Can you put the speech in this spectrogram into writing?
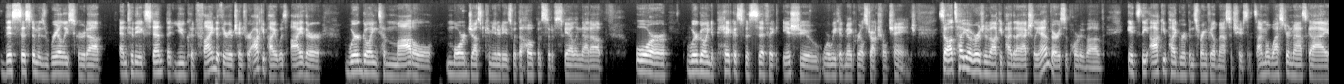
this system is really screwed up. And to the extent that you could find a theory of change for Occupy, it was either we're going to model more just communities with the hope of sort of scaling that up, or we're going to pick a specific issue where we could make real structural change. So I'll tell you a version of Occupy that I actually am very supportive of. It's the Occupy group in Springfield, Massachusetts. I'm a Western Mass guy.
